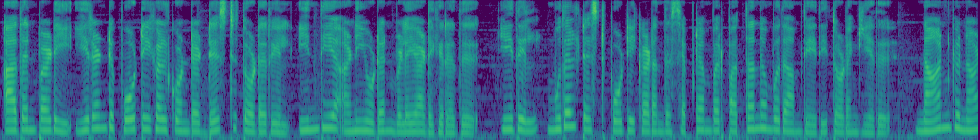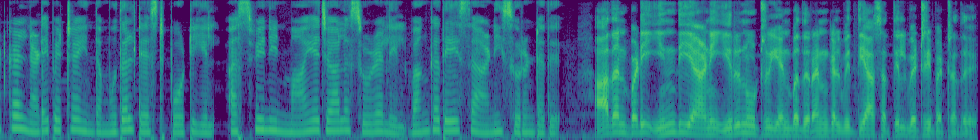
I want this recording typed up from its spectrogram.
அதன்படி இரண்டு போட்டிகள் கொண்ட டெஸ்ட் தொடரில் இந்திய அணியுடன் விளையாடுகிறது. இதில் முதல் டெஸ்ட் போட்டி கடந்த செப்டம்பர் பத்தொன்பதாம் தேதி தொடங்கியது. நான்கு நாட்கள் நடைபெற்ற இந்த முதல் டெஸ்ட் போட்டியில் அஸ்வினின் மாயஜால சுழலில் வங்கதேச அணி சுருண்டது. அதன்படி இந்திய அணி இருநூற்று எண்பது ரன்கள் வித்தியாசத்தில் வெற்றி பெற்றது.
